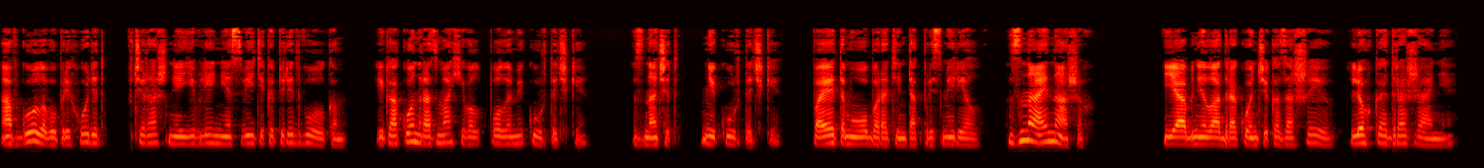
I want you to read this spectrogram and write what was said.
а в голову приходит вчерашнее явление Светика перед волком и как он размахивал полами курточки. Значит, не курточки. Поэтому оборотень так присмирел. Знай наших. Я обняла дракончика за шею, легкое дрожание,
